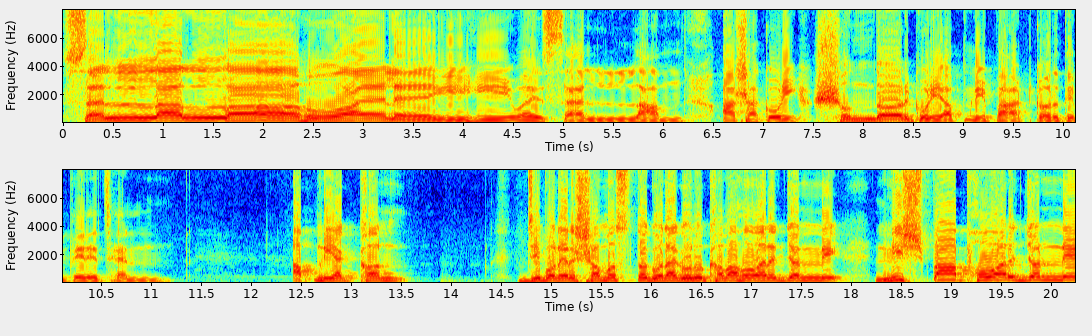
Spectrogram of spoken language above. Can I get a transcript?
সাল্লাল্লাহু আলাইহি ওয়াসাল্লাম। আশা করি সুন্দর করে আপনি পাঠ করতে পেরেছেন। আপনি এখন জীবনের সমস্ত গোনাগুলো ক্ষমা হওয়ার জন্যে নিষ্পাপ হওয়ার জন্যে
